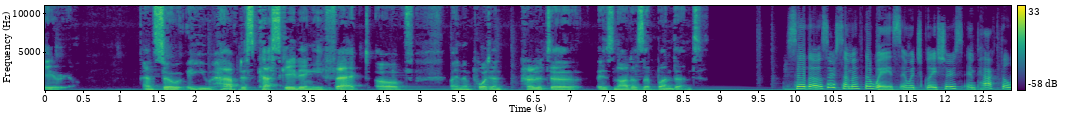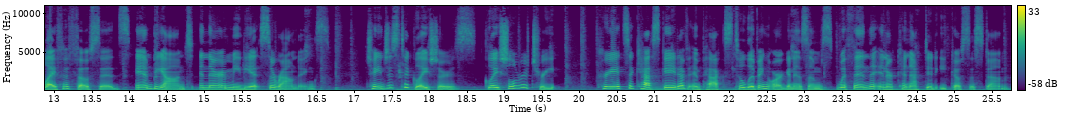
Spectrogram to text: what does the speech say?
area. And so you have this cascading effect of an important predator is not as abundant so, those are some of the ways in which glaciers impact the life of phocids and beyond in their immediate surroundings. Changes to glaciers, glacial retreat, creates a cascade of impacts to living organisms within the interconnected ecosystem.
